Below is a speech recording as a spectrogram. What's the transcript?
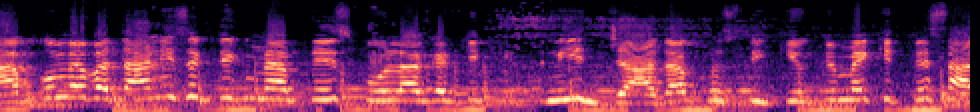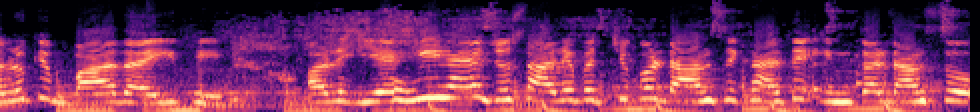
आपको मैं बता नहीं सकती कि मैं अपने स्कूल आकर के कितनी ज़्यादा खुश थी, क्योंकि मैं कितने सालों के बाद आई थी। और यही है जो सारे बच्चों को डांस सिखाए थे, इनका डांस तो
